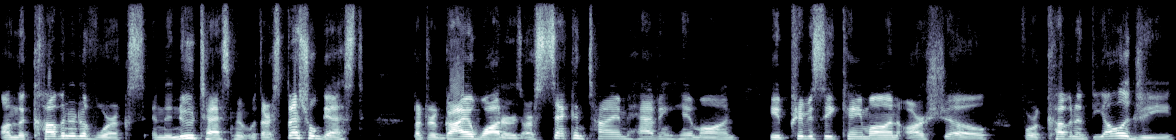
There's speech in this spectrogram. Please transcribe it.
on the covenant of works in the New Testament with our special guest, Dr. Guy Waters, our second time having him on. He previously came on our show for covenant theology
